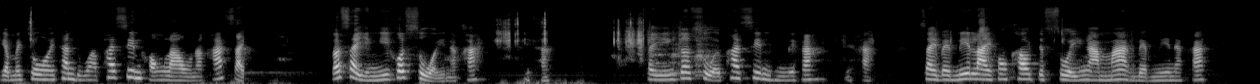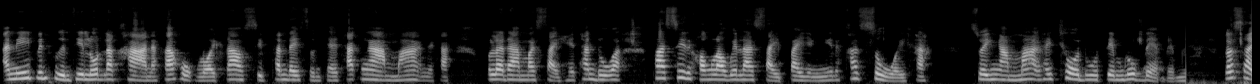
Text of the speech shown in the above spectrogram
อย่ามาโชว์ให้ท่านดูว่าผ้าสิ้นของเรานะคะ ใส่แล้วใส่อย่างนี้ก็สวยนะคะนี่ค่ะใส่อย่างนี้ก็สวยผ้าสิ้นเห็นไหมคะนี่ค่ะ ใส่แบบนี้ลายของเขาจะสวยงามมากแบบนี้นะคะ อันนี้เป็นผืนที่ลดราคานะคะ690 ท่านใดสนใจทักงามมากนะคะเวลาดามาใส่ให้ท่านดูว่าผ้าสิ้นของเราเวลาใส่ไปอย่างนี้นะคะ สวยค่ะ สวยงามมากให้โชว์ดูเต็มรูปแบบแบบนี้ แล้วใส่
